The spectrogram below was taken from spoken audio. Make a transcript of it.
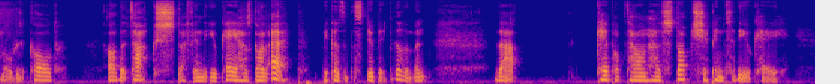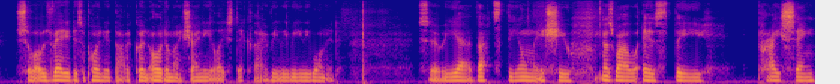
what was it called? Oh, the tax stuff in the UK has gone up because of the stupid government. That K-pop Town has stopped shipping to the UK, so I was very disappointed that I couldn't order my shiny light stick that I really, really wanted. So yeah, that's the only issue, as well as the pricing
